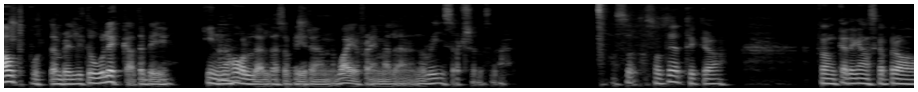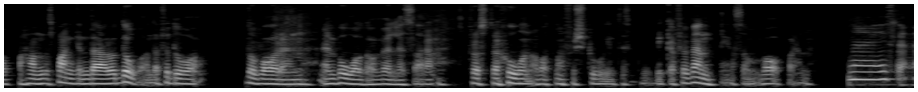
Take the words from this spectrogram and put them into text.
outputen blir lite olika. Det blir innehåll mm. eller så blir det en wireframe eller en research. Eller så, så, så det tycker jag funkade ganska bra på Handelsbanken där och då. Därför då, då var det en, en våg av väldigt så här, frustration av att man förstod inte vilka förväntningar som var på en. Nej, just det.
